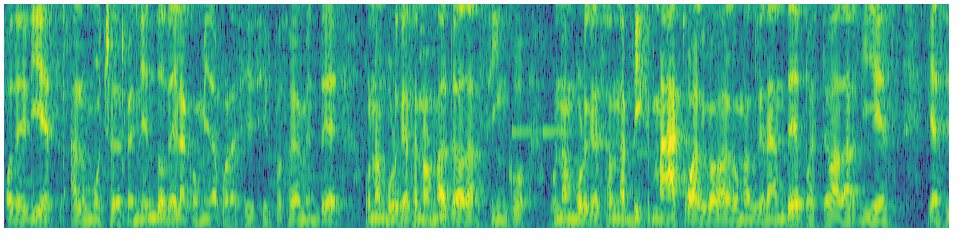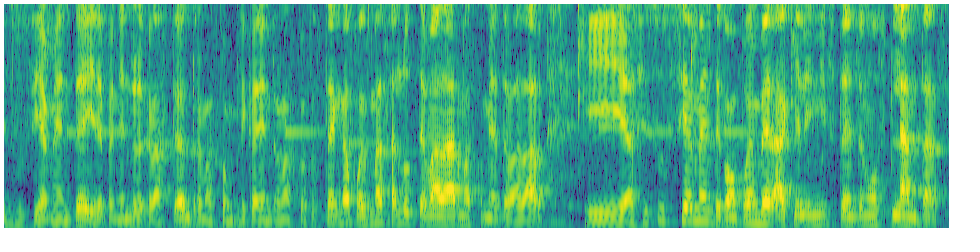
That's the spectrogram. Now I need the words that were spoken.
o de 10 a lo mucho, dependiendo de la comida, por así decir. Pues obviamente una hamburguesa normal te va a dar 5. Una hamburguesa, una Big Mac o algo, algo más grande, pues te va a dar 10. Y así sucesivamente. Y dependiendo del crafteo, entre más complicado y entre más cosas tenga, pues más salud te va a dar, más comida te va a dar. Y así sucesivamente. Como pueden ver, aquí al inicio también tenemos plantas.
